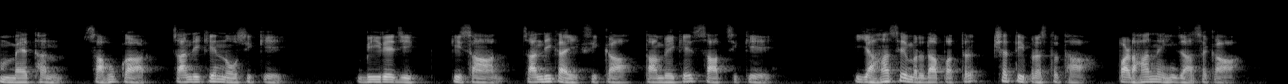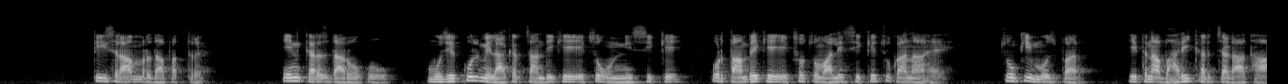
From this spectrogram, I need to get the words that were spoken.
मैथन, साहूकार, चांदी के नौ सिक्के। बीरेजिक, किसान, चांदी का एक सिक्का, तांबे के सात सिक्के। यहाँ से मृदा पत्र क्षतिग्रस्त था, पढ़ा नहीं जा सका। तीसरा मृदा पत्र इन कर्जदारों को मुझे कुल मिलाकर चांदी के 119 सिक्के और तांबे के 144 सिक्के चुकाना है, चूँकि मुझ पर इतना भारी कर्ज चढ़ा था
